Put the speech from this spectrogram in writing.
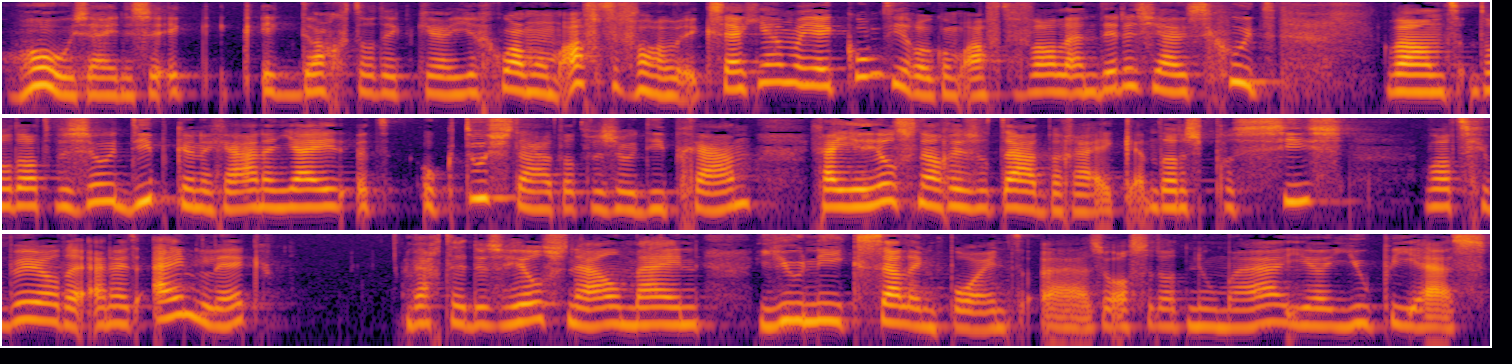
Wow, zeiden ze. Ik, ik, ik dacht dat ik eh, hier kwam om af te vallen. Ik zeg ja, maar jij komt hier ook om af te vallen. En dit is juist goed. Want doordat we zo diep kunnen gaan en jij het ook toestaat dat we zo diep gaan, ga je heel snel resultaat bereiken. En dat is precies wat gebeurde. En uiteindelijk werd dit dus heel snel mijn unique selling point, uh, zoals ze dat noemen, hè? je UPS.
